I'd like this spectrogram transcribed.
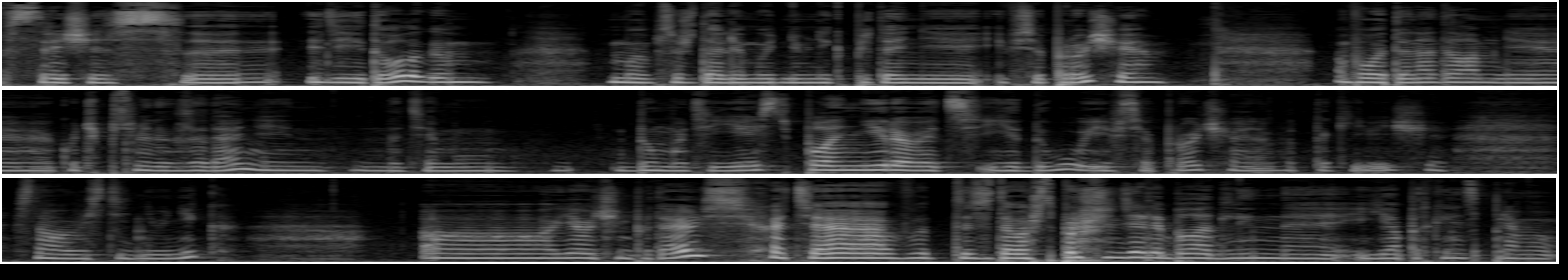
встреча с э, диетологом. Мы обсуждали мой дневник питания и все прочее. Вот, она дала мне кучу письменных заданий на тему думать есть, планировать еду и все прочее, вот такие вещи. Снова вести дневник. А, я очень пытаюсь, хотя вот из-за того, что прошлой неделя была длинная, и я под конец прямо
